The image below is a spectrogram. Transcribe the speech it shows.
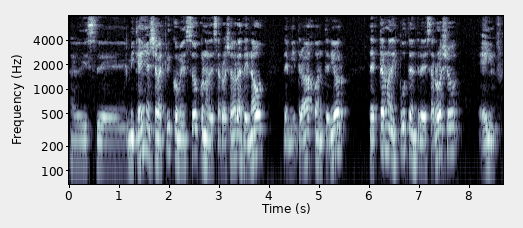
Dice, mi cariño en JavaScript comenzó con los desarrolladores de Node de mi trabajo anterior, la eterna disputa entre desarrollo e infra.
